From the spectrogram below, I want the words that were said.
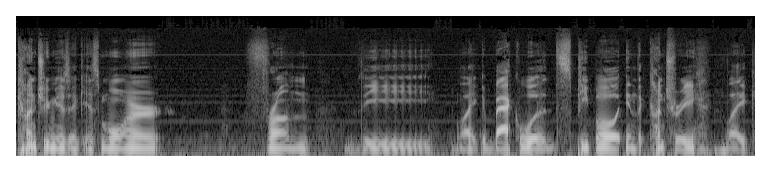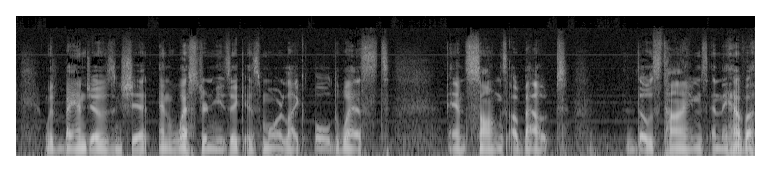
country music is more from the like backwoods people in the country like with banjos and shit and western music is more like old west and songs about those times. And they have a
